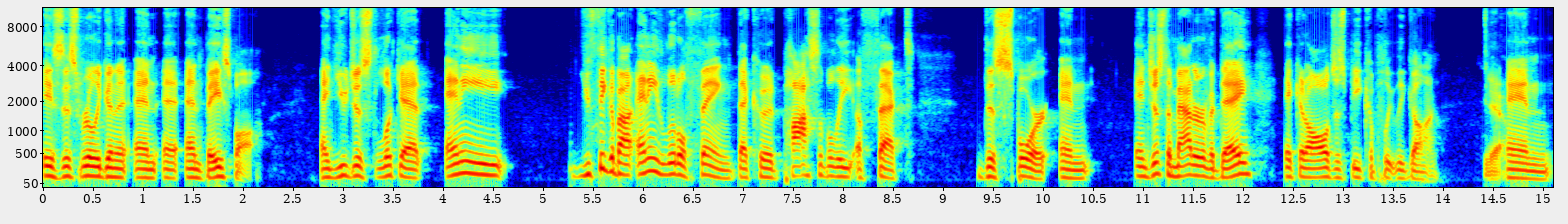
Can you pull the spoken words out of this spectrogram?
is this really going to end end baseball? And you just look at any, you think about any little thing that could possibly affect this sport, and in just a matter of a day, it could all just be completely gone. Yeah. And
